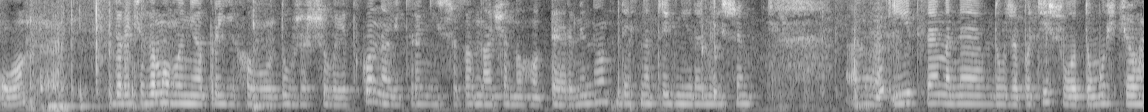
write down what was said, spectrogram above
О, до речі, замовлення приїхало дуже швидко, навіть раніше зазначеного терміну, десь на три дні раніше. Е, І це мене дуже потішило, тому що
